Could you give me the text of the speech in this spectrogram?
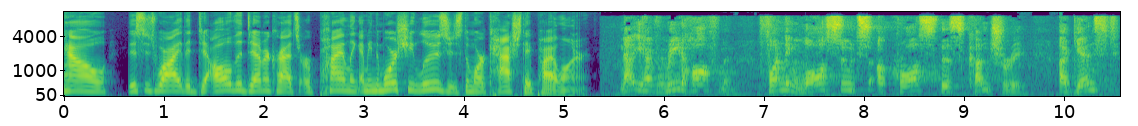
how this is why the all the Democrats are piling. I mean, the more she loses, the more cash they pile on her. Now you have Reid Hoffman funding lawsuits across this country against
